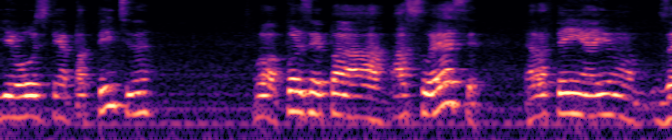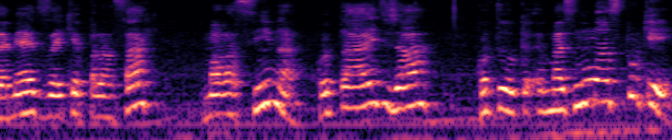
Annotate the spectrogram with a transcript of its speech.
e hoje tem a patente, né? Por exemplo, a, a Suécia, ela tem aí um, os remédios aí que é para lançar uma vacina contra a AIDS já. Quanto, mas não lança por quê?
